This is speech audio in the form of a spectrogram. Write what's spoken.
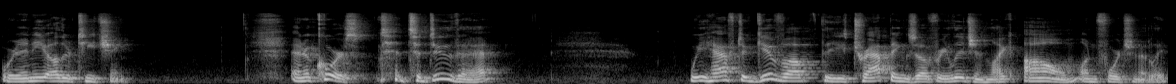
or any other teaching. And of course, to do that, we have to give up the trappings of religion, like Aum, unfortunately,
